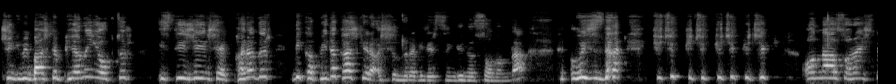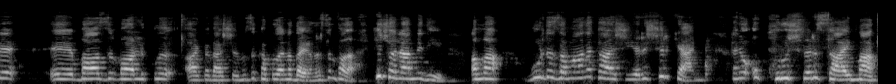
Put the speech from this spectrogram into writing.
Çünkü bir başka planın yoktur. İsteyeceğin şey paradır. Bir kapıyı da kaç kere aşındırabilirsin günün sonunda. O yüzden küçük küçük küçük küçük ondan sonra işte e, bazı varlıklı arkadaşlarımızın kapılarına dayanırsın falan. Hiç önemli değil. Ama burada zamana karşı yarışırken hani o kuruşları saymak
